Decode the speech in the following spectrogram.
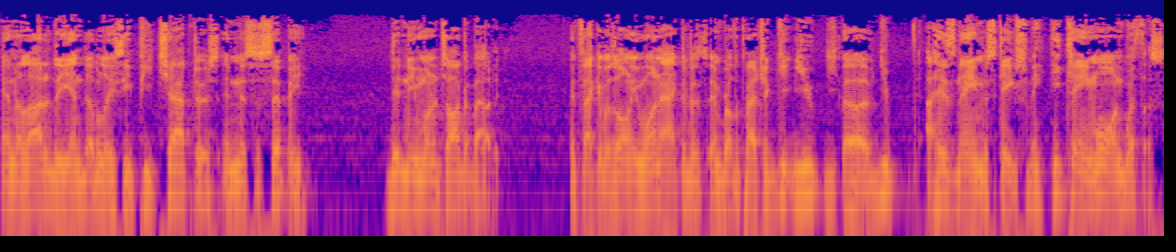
and a lot of the NAACP chapters in Mississippi didn't even want to talk about it. In fact, it was only one activist, and Brother Patrick, you, uh, you, his name escapes me. He came on with us,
